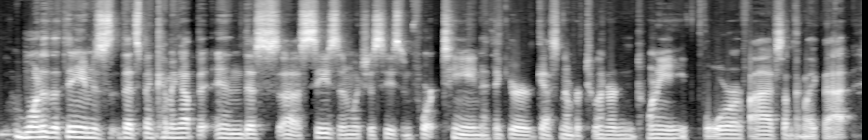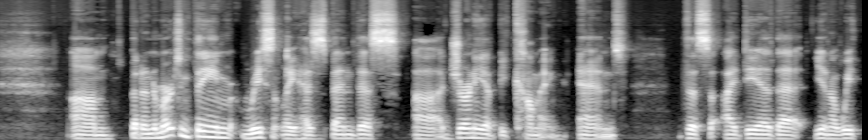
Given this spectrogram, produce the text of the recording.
one of the themes that's been coming up in this uh, season, which is season 14, I think you're guest number 224 or 5, something like that. Um, but an emerging theme recently has been this uh, journey of becoming and this idea that, you know, we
